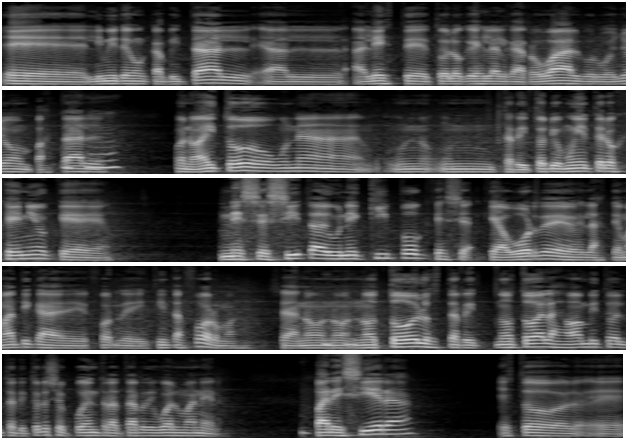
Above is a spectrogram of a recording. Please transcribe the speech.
eh, límite con Capital, al, al, este todo lo que es el Algarrobal, Borbollón, Pastal. Bueno, hay todo una, un, territorio muy heterogéneo que necesita de un equipo que, se, que aborde las temáticas de, de distintas formas. O sea, no, no, no todos los no todos los ámbitos del territorio se pueden tratar de igual manera. Pareciera, esto, eh,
